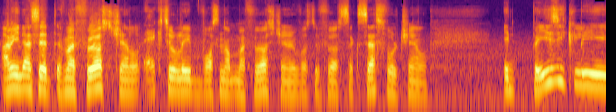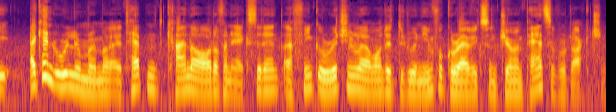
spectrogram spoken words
I mean, I said my first channel actually was not my first channel; it was the first successful channel. It basically, I can't really remember. It happened kind of out of an accident. I think originally I wanted to do an infographics on German panzer production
